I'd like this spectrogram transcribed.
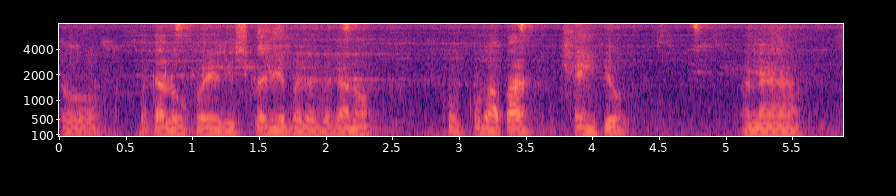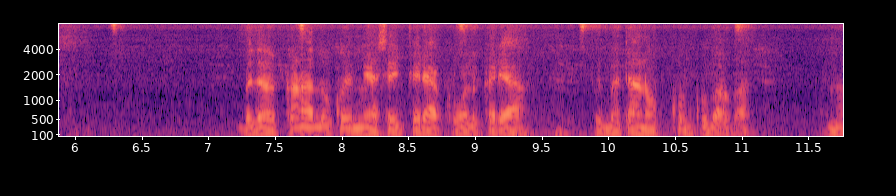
તો બધા લોકોએ વિશ કરીએ બધા બધાનો ખૂબ ખૂબ આભાર. થેન્ક યુ અને બધા ઘણા લોકોએ મેસેજ કર્યા કોલ કર્યા. તો બધાનો ખૂબ ખૂબ આભાર. અને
